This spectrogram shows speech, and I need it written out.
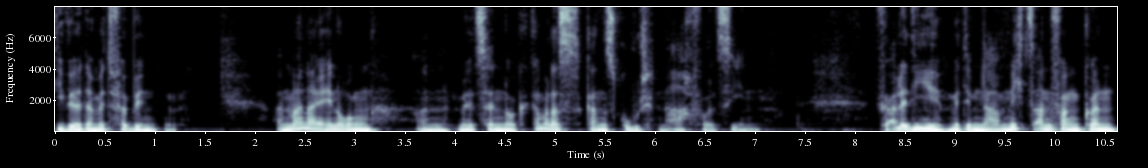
die wir damit verbinden. An meiner Erinnerung an Mel Sendok kann man das ganz gut nachvollziehen. Für alle, die mit dem Namen nichts anfangen können,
